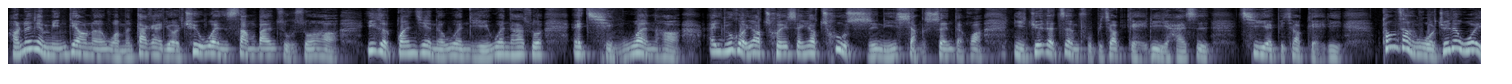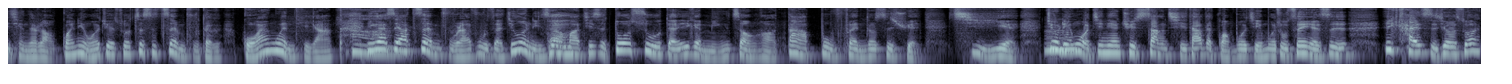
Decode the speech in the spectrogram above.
好，那个民调呢，我们大概有去问上班族说哈，一个关键的问题，问他说，哎，请问哈，哎，如果要催生，要促使你想生的话，你觉得政府比较给力，还是企业比较给力？通常我觉得我以前的老观念，我会觉得说这是政府的国安问题啊，应该是要政府来负责。结果你知道吗？其实多数的一个民众哈，大部分都是选企业，就连我今天去上其他的广播节目，主持人也是一开始就是说。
